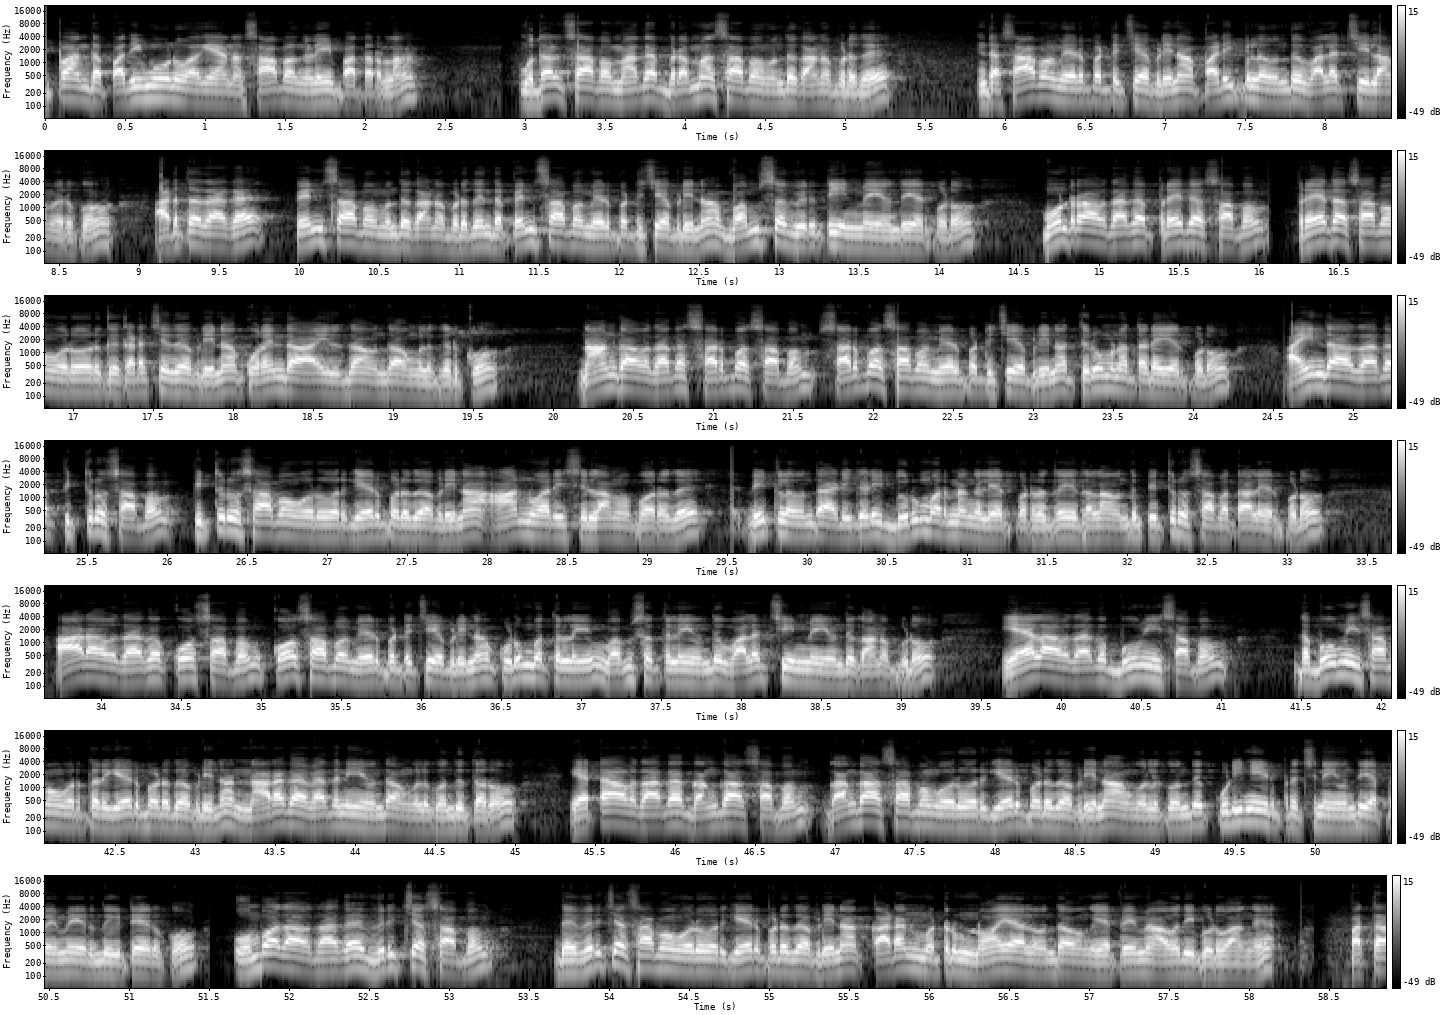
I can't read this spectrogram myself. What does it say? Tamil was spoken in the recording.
இப்போ அந்த பதிமூணு வகையான சாபங்களையும் பார்த்துடலாம். முதல் சாபமாக பிரம்ம சாபம் வந்து காணப்படுது. இந்த சாபம் ஏற்பட்டுச்சு அப்படின்னா படிப்பில் வந்து வளர்ச்சி இல்லாமல் இருக்கும். அடுத்ததாக பெண் சாபம் வந்து காணப்படுது. இந்த பெண் சாபம் ஏற்பட்டுச்சு அப்படின்னா வம்ச விருத்தியின்மை வந்து ஏற்படும். மூன்றாவதாக பிரேத சாபம். பிரேத சாபம் ஒருவருக்கு கிடைச்சது அப்படின்னா குறைந்த ஆயுள் தான் வந்து அவங்களுக்கு இருக்கும். நான்காவதாக சர்ப சாபம் சர்ப சாபம் ஏற்பட்டுச்சு அப்படின்னா திருமண தடை ஏற்படும். ஐந்தாவதாக பித்ரு சாபம் பித்ரு சாபம் ஒருவருக்கு ஏற்படுது அப்படின்னா ஆண் வாரிசு இல்லாமல் போகிறது வீட்டில் வந்து அடிக்கடி துர்மரணங்கள் ஏற்படுறது. இதெல்லாம் வந்து பித்ரு சாபத்தால் ஏற்படும். ஆறாவதாக கோசாபம். கோசாபம் ஏற்பட்டுச்சு அப்படின்னா குடும்பத்திலையும் வம்சத்திலையும் வந்து வளர்ச்சியின்மை வந்து காணப்படும். ஏழாவதாக பூமி சாபம் இந்த பூமி சாபம் ஒருத்தருக்கு ஏற்படுது அப்படின்னா நரக வேதனையை வந்து அவங்களுக்கு வந்து தரும். எட்டாவதாக கங்கா சாபம். கங்கா சாபம் ஒருவருக்கு ஏற்படுது அப்படின்னா அவங்களுக்கு வந்து குடிநீர் பிரச்சனை வந்து எப்பயுமே இருந்துக்கிட்டே இருக்கும். ஒன்பதாவதாக விருச்ச சாபம். இந்த விருச்ச சாபம் ஒருவருக்கு ஏற்படுது அப்படின்னா கடன் மற்றும் நோயால் வந்து அவங்க எப்பயுமே அவதிப்படுவாங்க. பத்தாவது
